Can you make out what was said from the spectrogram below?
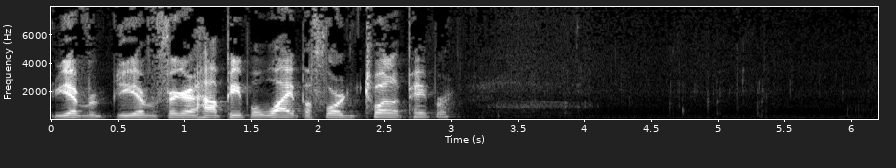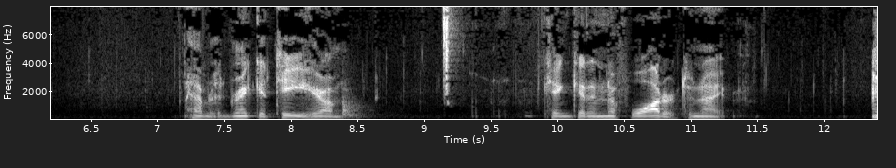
You ever do you ever figure out how people wipe before toilet paper? Having a drink of tea here. I'm can't get enough water tonight.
